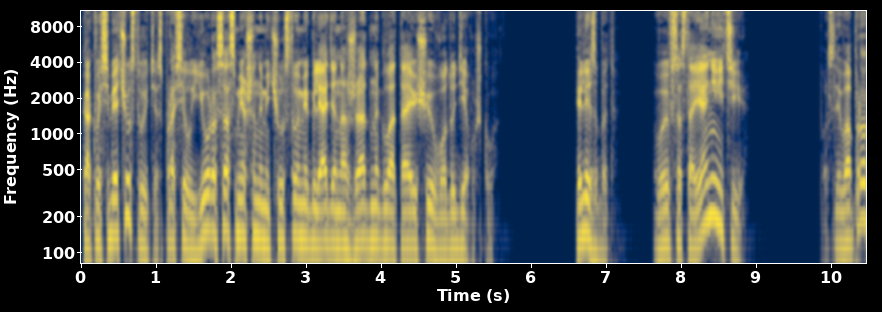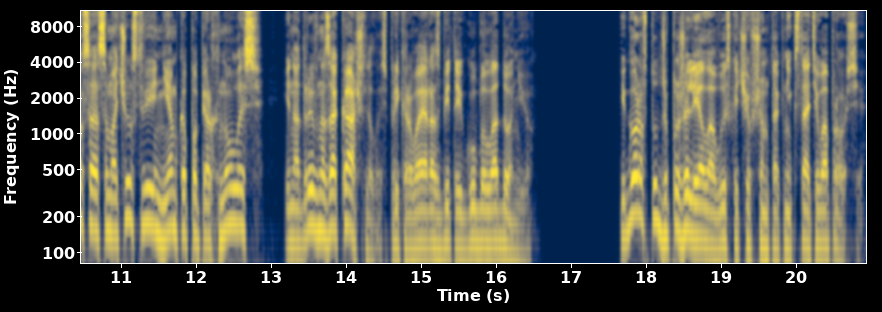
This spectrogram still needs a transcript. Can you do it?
«Как вы себя чувствуете?» — спросил Юра со смешанными чувствами, глядя на жадно глотающую воду девушку. «Элизабет, вы в состоянии идти?» После вопроса о самочувствии немка поперхнулась и надрывно закашлялась, прикрывая разбитые губы ладонью. Егоров тут же пожалел о выскочившем так не кстати вопросе.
